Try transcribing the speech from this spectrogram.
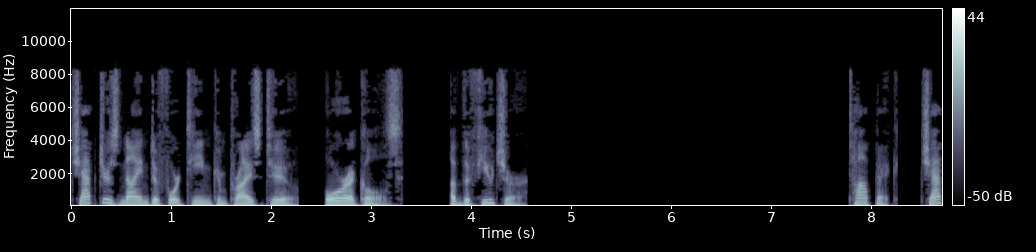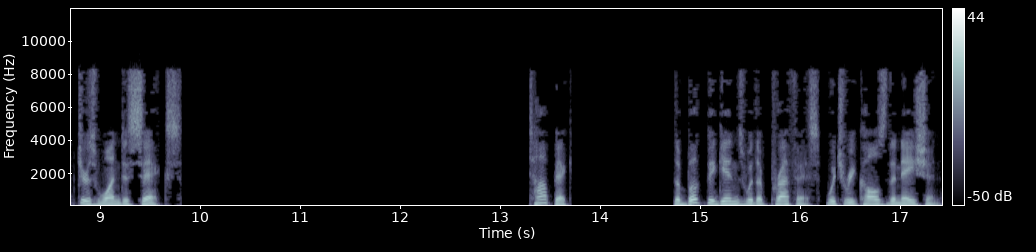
Chapters 9 to 14 comprise two oracles of the future. Topic: Chapters 1 to 6. Topic. The book begins with a preface, which recalls the nation's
